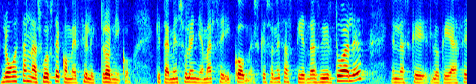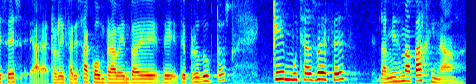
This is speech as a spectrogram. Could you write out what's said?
Luego están las webs de comercio electrónico, que también suelen llamarse e-commerce, que son esas tiendas virtuales en las que lo que haces es realizar esa compra-venta de productos, que muchas veces la misma página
